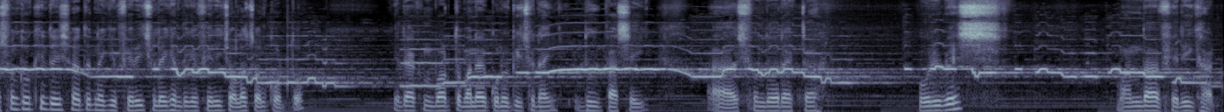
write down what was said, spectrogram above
অসংখ্য কিন্তু এই সাথে নাকি ফেরি ছিল। এখান থেকে ফেরি চলাচল করতো। এটা এখন বর্তমানে আর কোনো কিছু নাই। দুই পাশেই সুন্দর একটা পরিবেশ। মান্দা ফেরিঘাট।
